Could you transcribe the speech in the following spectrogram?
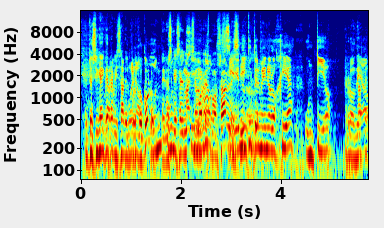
entonces sí que hay que revisar el Bueno, protocolo. un- Pero es que es el máximo responsable. Siguiendo Sí. tu terminología, un tío rodeado,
